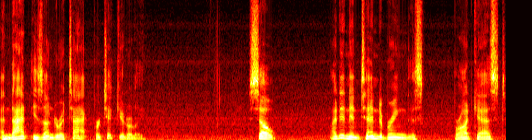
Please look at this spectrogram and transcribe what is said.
and that is under attack, particularly. So, I didn't intend to bring this broadcast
